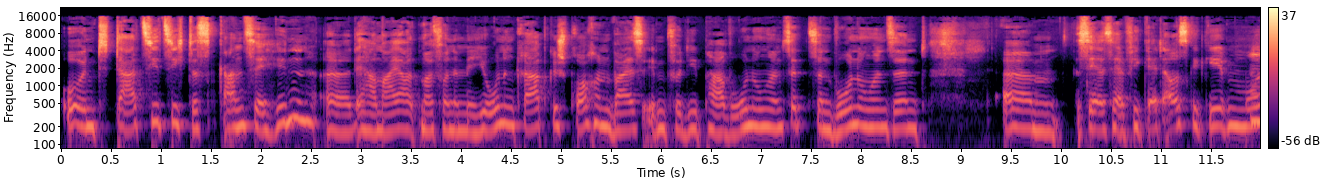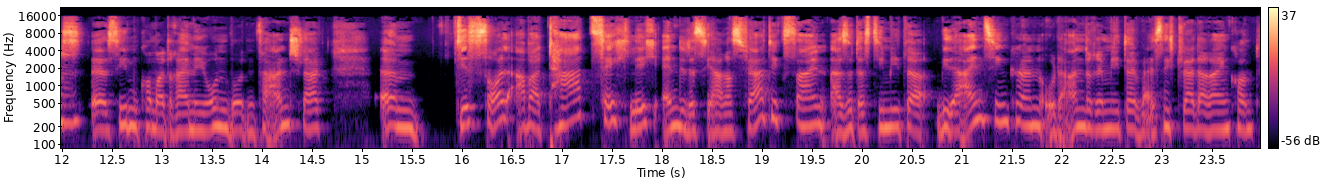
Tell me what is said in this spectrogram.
Und da zieht sich das Ganze hin. Äh, der Herr Mayer hat mal von einem Millionengrab gesprochen, weil es eben für die paar Wohnungen, 17 Wohnungen sind, ähm, sehr, sehr viel Geld ausgegeben muss. Mhm. 7,3 äh, Millionen wurden veranschlagt. Ähm, das soll aber tatsächlich Ende des Jahres fertig sein, also dass die Mieter wieder einziehen können oder andere Mieter, ich weiß nicht, wer da reinkommt.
